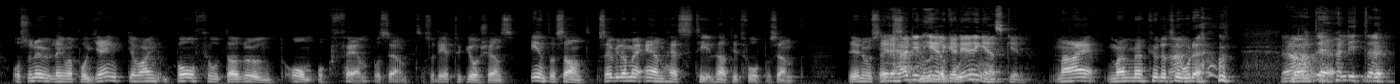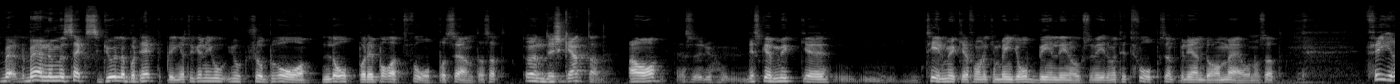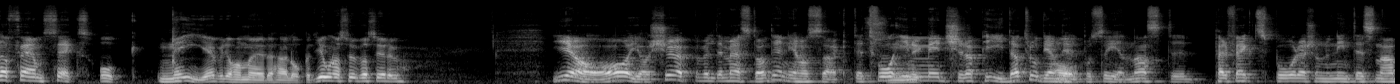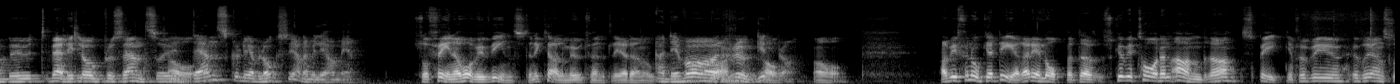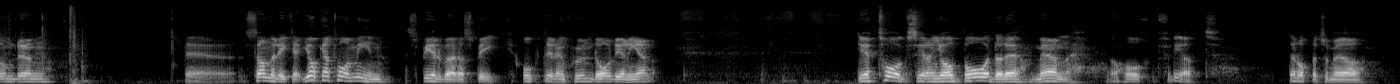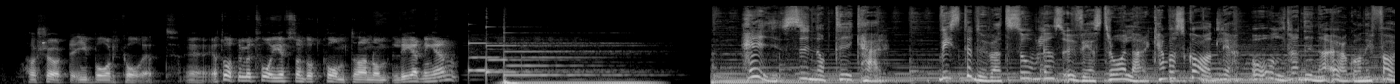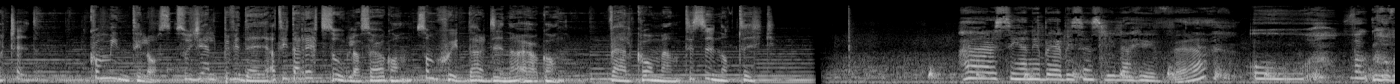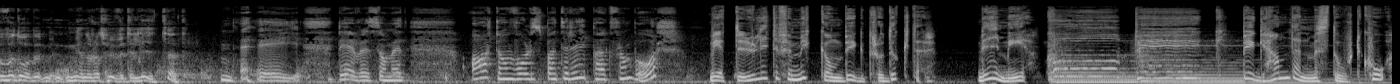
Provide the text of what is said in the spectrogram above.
Och så nu lägger man på jänkarvagn, barfota runt om och 5%. Så det tycker jag känns intressant. Sen vill jag med en häst till här till 2%. Det är nummer Är det här din helgardering Eskil? Nej, man, man kunde tro Nej. det. Ja, Men, det eh, är lite... Men, men nummer 6, Gulla på däckbling. Jag tycker ni har gjort så bra lopp och det är bara 2%. Alltså att, Underskattad. ja, alltså, det ska mycket till mycket därifrån. Det kan bli en jobbig inledning och så vidare. Men till 2% vill jag ändå ha med honom. Så att 4, 5, 6 och 9 vill jag ha med i det här loppet. Jonas, hur- vad ser du? Ja, jag köper väl det mesta av det ni har sagt. Är Två Snyggt. Image Rapida trodde jag en Ja. del på senast. Eh, Perfekt spår eftersom den inte är snabb ut. Väldigt låg procent, så Ja. den skulle jag väl också gärna vilja ha med. Så fina var vi vinsten i Kalmar utvändigt ledaren. och Ja, det var vann. ruggigt ja, bra. Ja. ja, vi får nog gardera det loppet där. Ska vi ta den andra spiken? För vi är ju överens om den eh, sannolika. Jag kan ta min spelvärda spik. Och det är den sjunde avdelningen. Det är ett tag sedan jag badade, men jag har funderat det loppet som jag har kört det i badkaret. Eh, jag tror att nummer två, Jefferson.com, tar hand om ledningen. Hej, Synoptik här. Visste du att solens UV-strålar kan vara skadliga och åldra dina ögon i förtid? Kom in till oss så hjälper vi dig att hitta rätt solglasögon som skyddar dina ögon. Välkommen till Synoptik. Här ser ni bebisens lilla huvud. Åh, vad... Men vad, vadå, menar du att huvudet är litet? Nej, det är väl som ett 18 volts batteripack från Bors. Vet du lite för mycket om byggprodukter? Vi är med. Bygghandeln med stort K.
